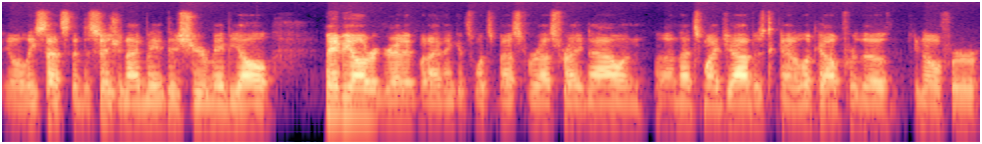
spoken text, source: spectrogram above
you know, at least that's the decision I made this year. Maybe I'll maybe I'll regret it, but I think it's what's best for us right now, and uh, that's my job is to kind of look out for the you know for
